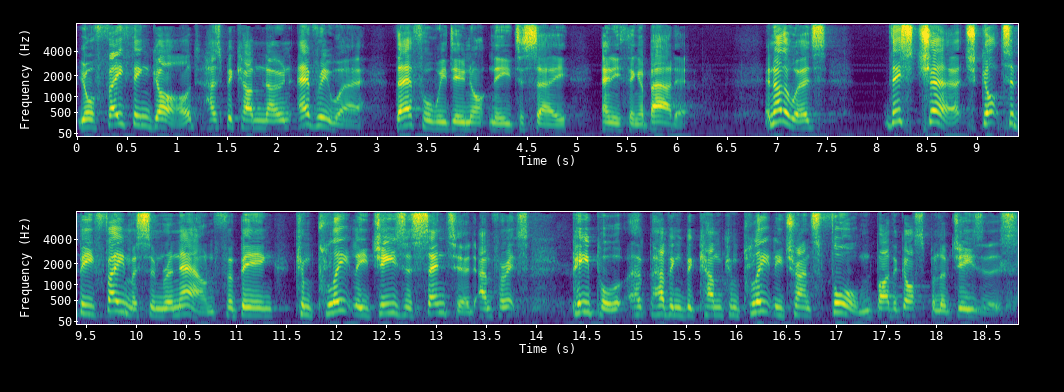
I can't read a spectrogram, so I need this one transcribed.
your faith in God has become known everywhere. Therefore, we do not need to say anything about it. In other words, this church got to be famous and renowned for being completely Jesus centered and for its people having become completely transformed by the gospel of Jesus.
